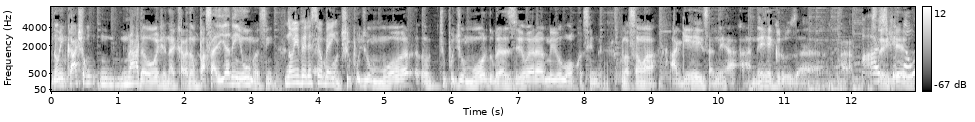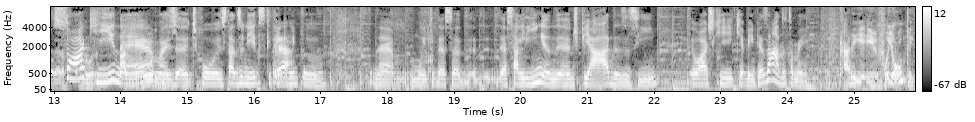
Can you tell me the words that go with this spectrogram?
não encaixam em nada hoje, né, cara? Não passaria nenhuma, assim. Não envelheceu É, bem. O tipo de humor, o tipo de humor do Brasil era meio louco, assim, né? Com relação a, a gays, a, ne- a- a negros, a, a Acho que não só assustador. aqui, né? Mas, é, tipo, Estados Unidos, que tem É. muito, né, muito dessa, dessa linha né, de piadas, assim. Eu acho que, que é bem pesado também. Cara, e, e foi ontem.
